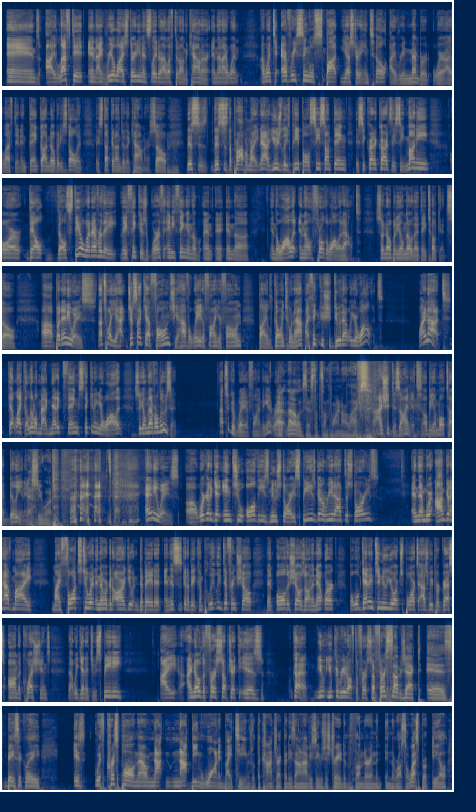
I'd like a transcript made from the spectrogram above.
and I left it and I realized 30 minutes later I left it on the counter and then I went I went to every single spot yesterday until I remembered where I left it and thank God nobody stole it. They stuck it under the counter. So this is this is the problem right now. Usually people see something, they see credit cards, they see money or they'll they'll steal whatever they they think is worth anything in the in, in the in the wallet and they'll throw the wallet out. So nobody will know that they took it. So uh, but anyways, that's why you ha- just like you have phones, you have a way to find your phone by going to an app. I think you should do that with your wallet. Why not get like a little magnetic thing, stick it in your wallet, so you'll never lose it. That's a good way of finding it, right? That, that'll exist at some point in our lives. I should design it. I'll be a multi-billionaire. Yes, you would. Anyways, uh, we're gonna get into all these new stories. Speedy's gonna read out the stories, and then we're I'm gonna have my my thoughts to it, and then we're going to argue it and debate it. And this is going to be a completely different show than all the shows on the network. But we'll get into New York sports as we progress on the questions that we get into. Speedy, I I know the first subject is. Go ahead. You you can read off the first subject. The first subject is basically is with Chris Paul now not not being wanted by teams with the contract that he's on. Obviously, he was just traded to the Thunder in the in the Russell Westbrook deal.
